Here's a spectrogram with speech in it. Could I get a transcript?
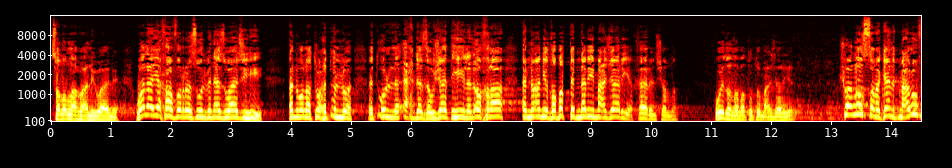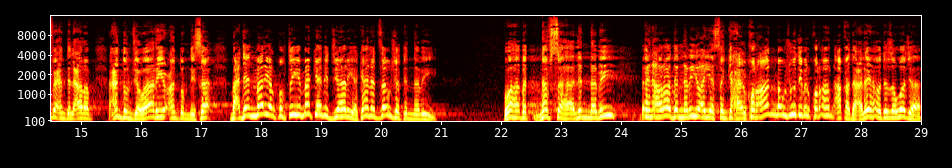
صلى الله عليه وآله. ولا يخاف الرسول من أزواجه. أن والله تروح تقول له تقول إحدى زوجاته إلى الأخرى أنه أني ضبطت النبي مع جارية. خير إن شاء الله. وإذا ضبطته مع جارية؟ شو هالقصة ما كانت معروفة عند العرب. عندهم جواري وعندهم نساء. بعدين ماريا القبطية ما كانت جارية كانت زوجة النبي. وهبت نفسها للنبي. إن أراد النبي أن يستنكحها. القرآن موجودة بالقرآن. عقد عليها وتزوجها.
